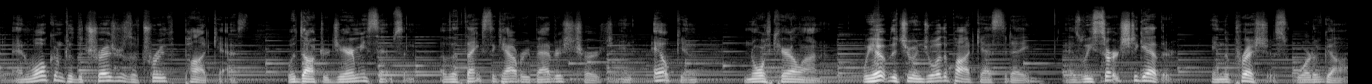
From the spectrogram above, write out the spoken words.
and welcome to the Treasures of Truth podcast with Dr. Jeremy Simpson of the Thanks to Calvary Baptist Church in Elkin, North Carolina. We hope that you enjoy the podcast today as we search together in the precious Word of God.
